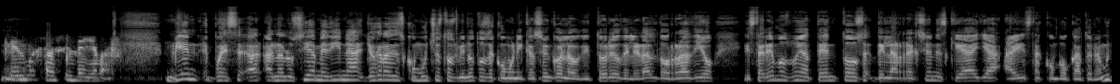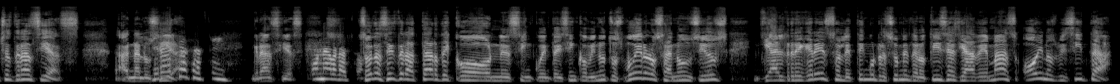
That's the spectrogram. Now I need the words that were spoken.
que es muy fácil de llevar. Bien, pues Ana Lucía Medina, yo agradezco mucho estos minutos de comunicación con el auditorio del Heraldo Radio. Estaremos muy atentos de las reacciones que haya a esta convocatoria. Muchas gracias, Ana Lucía. Gracias a ti. Gracias. Un abrazo. Son las seis de la tarde con 55 minutos. Voy a ir a los anuncios y al regreso le tengo un resumen de noticias y además hoy nos visita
